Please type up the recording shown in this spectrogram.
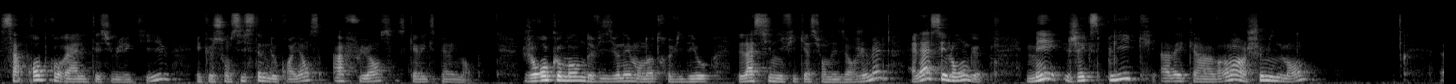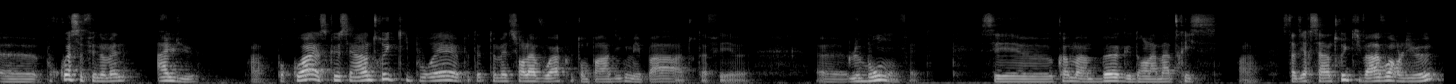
sa propre réalité subjective et que son système de croyance influence ce qu'elle expérimente. Je recommande de visionner mon autre vidéo « La signification des heures jumelles ». Elle est assez longue, mais j'explique avec un, vraiment un cheminement euh, pourquoi ce phénomène a lieu. Pourquoi? Est-ce que c'est un truc qui pourrait peut-être te mettre sur la voie, que ton paradigme n'est pas tout à fait euh, euh, le bon en fait? C'est comme un bug dans la matrice. C'est-à-dire c'est un truc qui va avoir lieu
